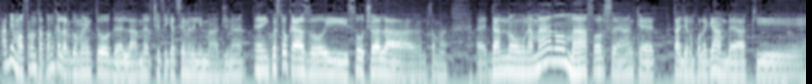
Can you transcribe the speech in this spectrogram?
abbiamo affrontato anche l'argomento della mercificazione dell'immagine e in questo caso i social ah, insomma, eh, danno una mano, ma forse anche tagliano un po' le gambe a chi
